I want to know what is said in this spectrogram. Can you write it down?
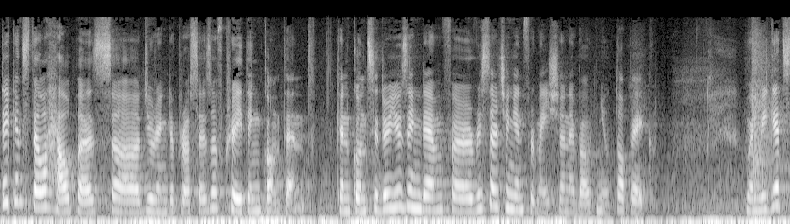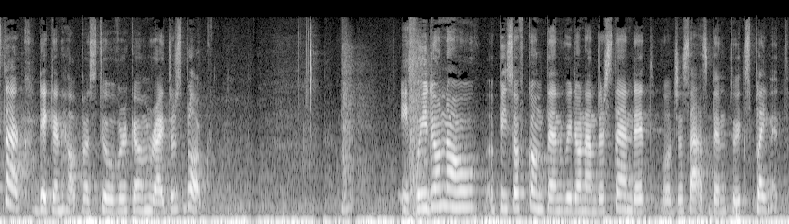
they can still help us uh, during the process of creating content. Can consider using them for researching information about new topic. When we get stuck, they can help us to overcome writer's block. If we don't know a piece of content, we don't understand it, we'll just ask them to explain it.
